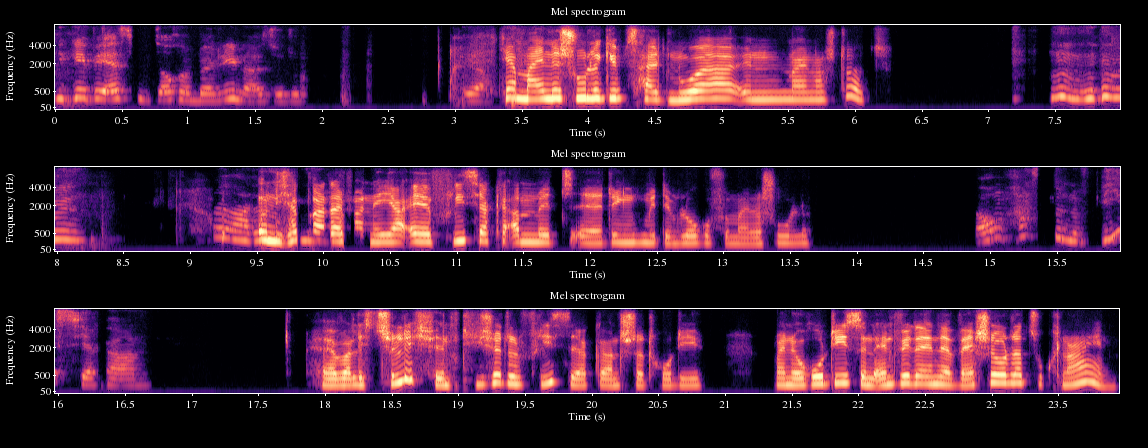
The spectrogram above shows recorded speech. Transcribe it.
Die GPS gibt es auch in Berlin, also du. Ja. Ja, meine Schule gibt's halt nur in meiner Stadt. Ah, Und ich habe gerade einfach eine ja äh, Fließjacke an mit äh, Ding mit dem Logo von meiner Schule. Warum hast du eine Fließjacke an? Hä, weil ich chillig finde. T-Shirt und Fließjacke anstatt Hoodie. Meine Hoodies sind entweder in der Wäsche oder zu klein.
